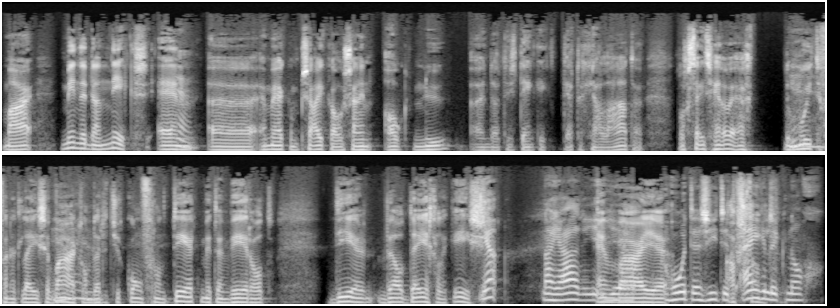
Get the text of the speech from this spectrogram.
maar minder dan niks. En eh American Psycho zijn ook nu, en dat is denk ik 30 jaar later, nog steeds heel erg de Ja. moeite van het lezen Ja, waard, ja. omdat het je confronteert met een wereld die er wel degelijk is. Ja, nou ja, je, En je waar je hoort en ziet het afstand- eigenlijk nog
